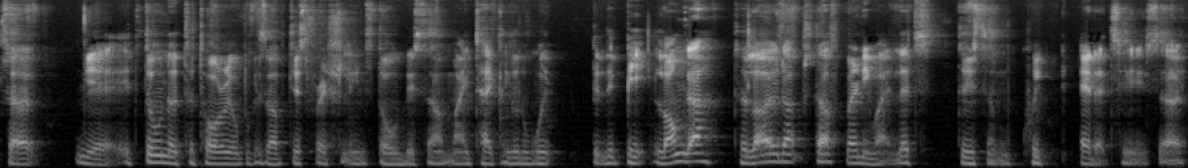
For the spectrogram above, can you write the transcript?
So yeah, it's doing a tutorial because I've just freshly installed this, so it may take a little bit, bit longer to load up stuff. But anyway, let's do some quick edits here. So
